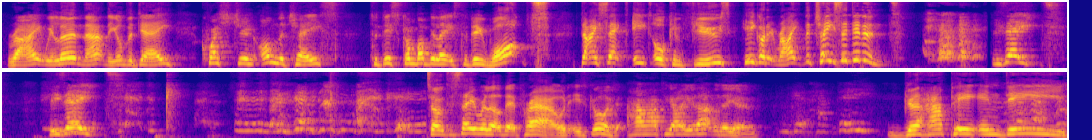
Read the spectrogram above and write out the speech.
Right, we learned that the other day. Question on the chase to discombobulate is to do what? Dissect, eat, or confuse. He got it right. The chaser didn't. He's eight. He's eight. So to say we're a little bit proud is good. How happy are you with that, William? Get happy. G happy indeed.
